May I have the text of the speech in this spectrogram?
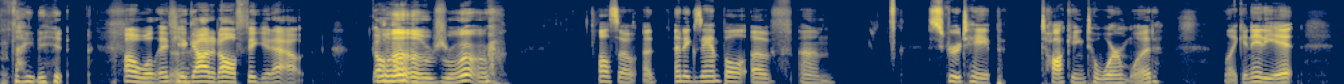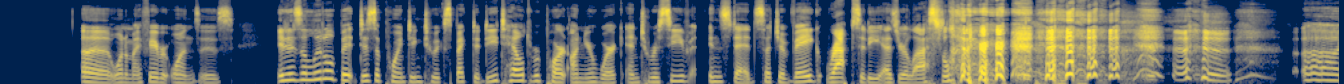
invited. Oh, well, if you Ugh. got it all figured out, go home. Whoa, sure. Also, a, an example of um, Screwtape talking to Wormwood like an idiot. Uh, one of my favorite ones is It is a little bit disappointing to expect a detailed report on your work and to receive instead such a vague rhapsody as your last letter. uh,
